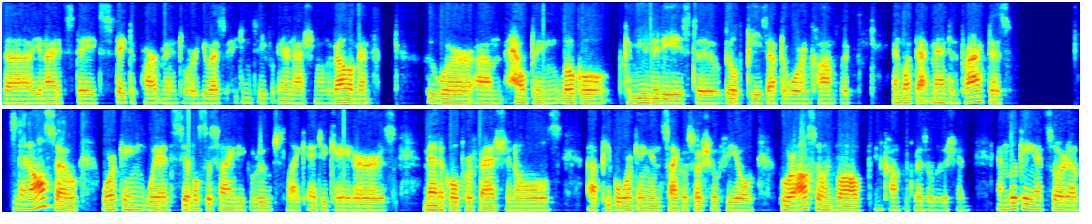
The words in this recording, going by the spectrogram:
the United States State Department or U.S. Agency for International Development who were um, helping local communities to build peace after war and conflict and what that meant in practice. And then also working with civil society groups like educators, medical professionals, uh, people working in psychosocial field who are also involved in conflict resolution and looking at sort of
